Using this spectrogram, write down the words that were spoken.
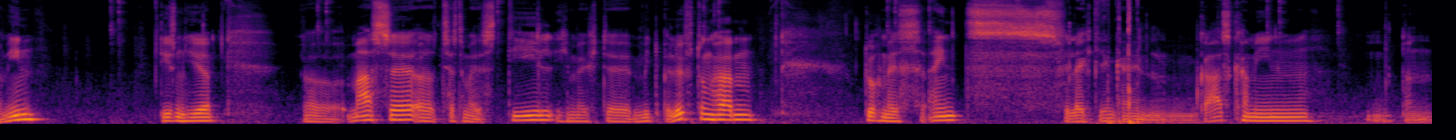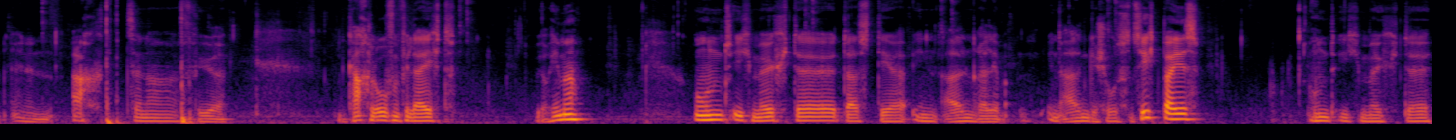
Kamin. Diesen hier. Äh, Maße, äh, zuerst einmal Stil. Ich möchte mit Belüftung haben. Durchmesser 1 vielleicht irgendeinen Gaskamin, dann einen 18er für einen Kachelofen vielleicht, wie auch immer. Und ich möchte, dass der in allen, in allen Geschossen sichtbar ist. Und ich möchte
